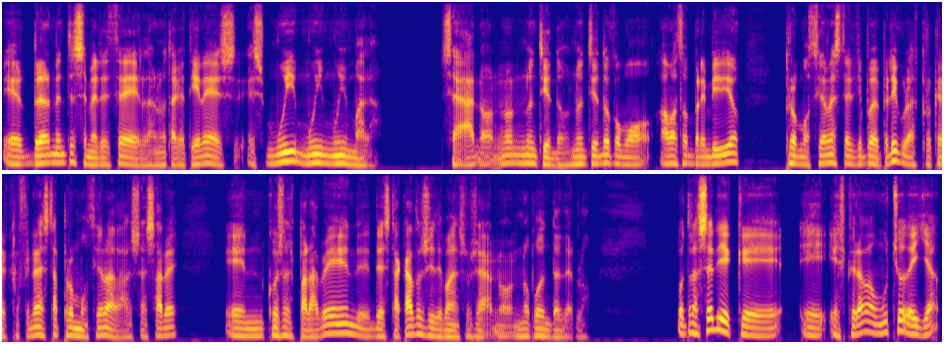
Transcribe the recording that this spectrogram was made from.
Eh, realmente se merece la nota que tiene. Es, es muy, muy, muy mala. O sea, no, no, no entiendo. No entiendo cómo Amazon Prime Video promociona este tipo de películas, porque al final está promocionada, o sea, sale en cosas para ver, destacados y demás, o sea, no, no puedo entenderlo. Otra serie que eh, esperaba mucho de ella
